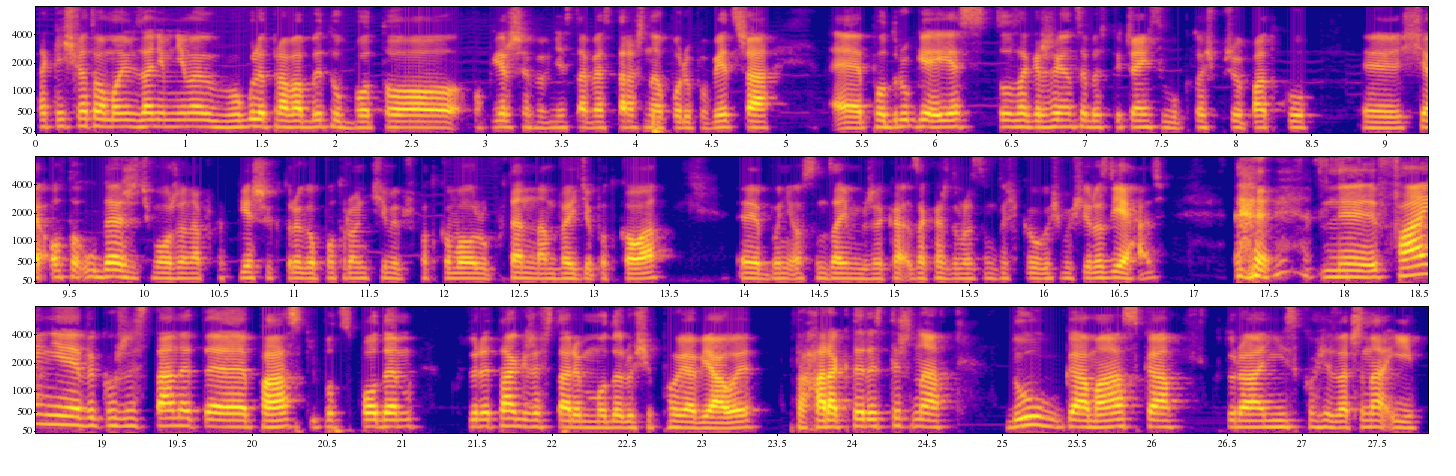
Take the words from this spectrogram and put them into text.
Takie światła moim zdaniem nie mają w ogóle prawa bytu, bo to po pierwsze pewnie stawia straszne opory powietrza, po drugie jest to zagrażające bezpieczeństwu, bo ktoś w przypadku y, się o to uderzyć może, na przykład pieszy, którego potrącimy przypadkowo lub ten nam wejdzie pod koła, y, bo nie osądzajmy, że za każdym razem ktoś kogoś musi rozjechać. Fajnie wykorzystane te paski pod spodem, które także w starym modelu się pojawiały. Ta charakterystyczna długa maska, która nisko się zaczyna i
